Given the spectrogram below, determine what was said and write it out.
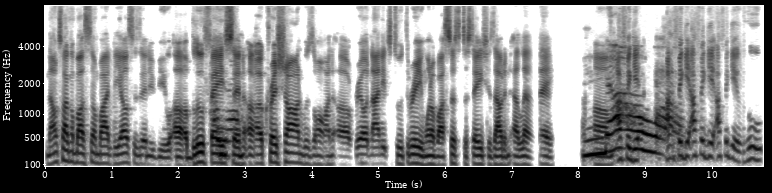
Now I'm talking about somebody else's interview. Uh, Blueface and uh, Chrisean was on uh, Real 92.3, one of our sister stations out in LA. Um, no. I forget. I forget. I forget. I forget who.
